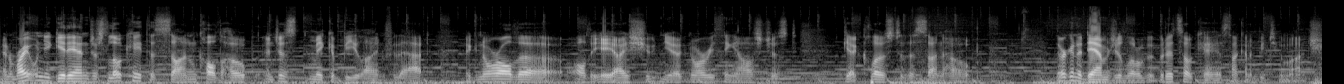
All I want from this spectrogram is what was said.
And right when you get in, just locate the sun called Hope and just make a beeline for that. Ignore all the all the AI shooting you, ignore everything else, just get close to the sun Hope. They're going to damage you a little bit, but it's okay. It's not going to be too much.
